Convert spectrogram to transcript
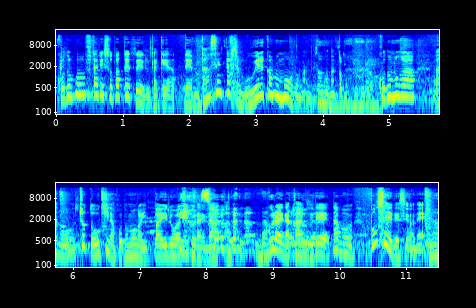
子供を2人育ててるだけあってもう男性に対してもウェルカムモードなんです、うんもうなんかもう子供があのちょっと大きな子供がいっぱいいるわねぐらいなあのぐらいな感じで多分母性ですよね、うん。あ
